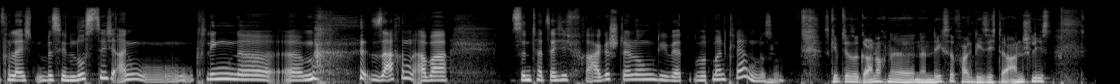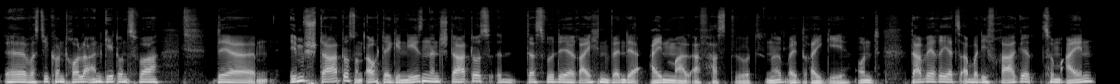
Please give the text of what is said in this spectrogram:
vielleicht ein bisschen lustig anklingende ähm, Sachen, aber sind tatsächlich Fragestellungen, die wird, wird man klären müssen. Es gibt ja sogar noch eine, eine nächste Frage, die sich da anschließt, äh, was die Kontrolle angeht, und zwar der Impfstatus und auch der genesenen Status, das würde erreichen, wenn der einmal erfasst wird, ne, bei 3G. Und da wäre jetzt aber die Frage zum einen,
